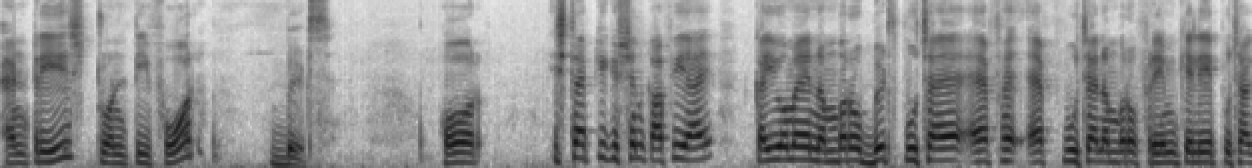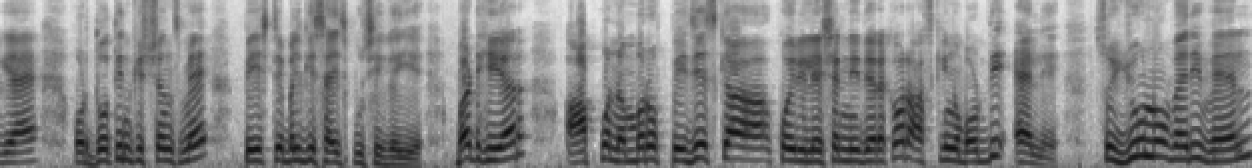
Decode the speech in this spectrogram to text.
entry is 24 bits. और इस टाइप के क्वेश्चन काफ़ी आए। कईयों में नंबर ऑफ़ बिट्स पूछा है एफ़ एफ़ पूछा है नंबर ऑफ़ फ्रेम के लिए पूछा गया है, और दो तीन क्वेश्चंस में पेज टेबल की साइज़ पूछी गई है। बट हियर आपको नंबर ऑफ़ पेजेस का कोई रिलेशन नहीं दे रखा और asking about the L A so you know very well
